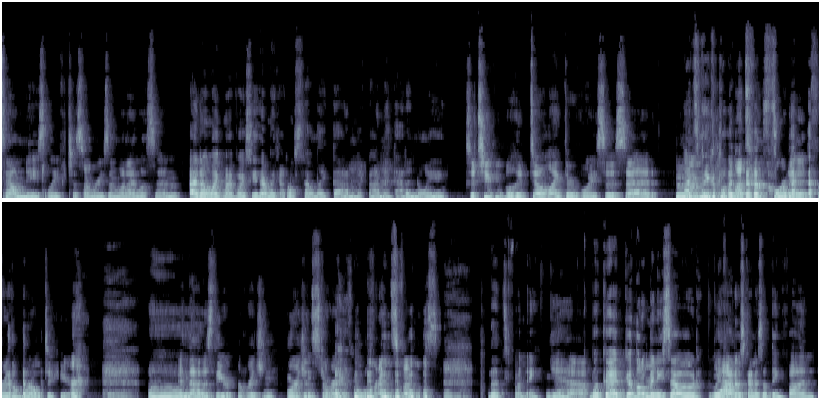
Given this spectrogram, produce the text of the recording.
sound nasally to some reason when I listen. I don't like my voice either. I'm like, I don't sound like that. I'm like, God, am I that annoying? So two people who don't like their voices said, Let's "Hmm, make a podcast. let's record it for the world to hear." And that Oh. the origin origin story of Ghoul Friends, folks. That's funny. Yeah, Well, good. Good little mini-sode. We Yeah. thought it was kind of something fun.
